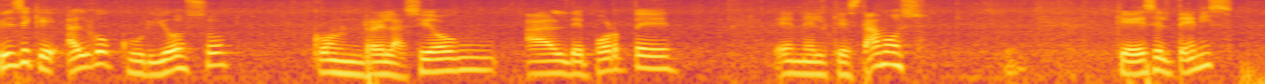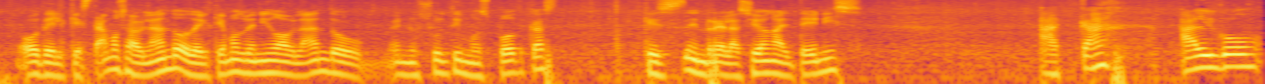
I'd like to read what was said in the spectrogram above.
Fíjense que algo curioso con relación al deporte en el que estamos, que es el tenis, o del que estamos hablando, o del que hemos venido hablando en los últimos podcasts, que es en relación al tenis. Acá algo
